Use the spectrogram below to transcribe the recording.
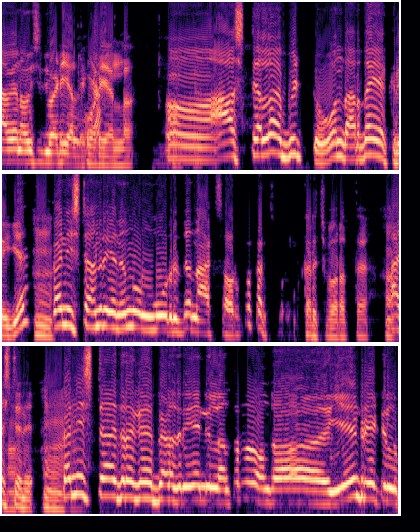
ನಾವೇನು ಔಷಧಿ ಹೊಡಿಯಲ್ಲ. ಹೊಡೆಯಲ್ಲ. ಅಷ್ಟೆಲ್ಲ ಬಿಟ್ಟು ಒಂದ್ ಅರ್ಧ ಎಕರೆಗೆ ಕನಿಷ್ಠ ಅಂದ್ರೆ ಏನೇನು ಒಂದ್ ಮೂರರಿಂದ ನಾಲ್ಕು ಸಾವಿರ ರೂಪಾಯಿ ಖರ್ಚು ಬರುತ್ತೆ. ಖರ್ಚು ಬರುತ್ತೆ. ಅಷ್ಟೇನೆ. ಕನಿಷ್ಠ ಇದ್ರಾಗ ಬೆಳೆದ್ರೆ ಏನಿಲ್ಲ ಅಂತ ಒಂದ್ ಏನ್ ರೇಟ್ ಇಲ್ಲ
